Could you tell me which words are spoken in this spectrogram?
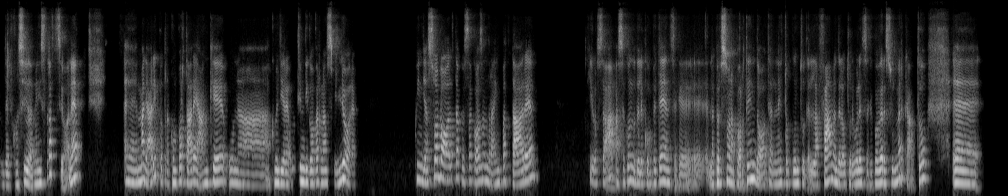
del consiglio di amministrazione, eh, magari potrà comportare anche una, come dire, un team di governance migliore. Quindi a sua volta questa cosa andrà a impattare, chi lo sa, a seconda delle competenze che la persona porta in dote, al netto appunto della fama e dell'autorevolezza che può avere sul mercato, eh,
